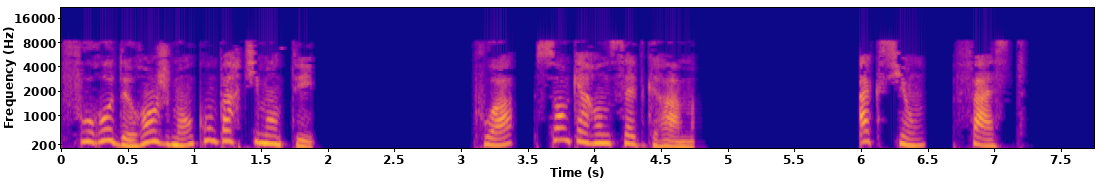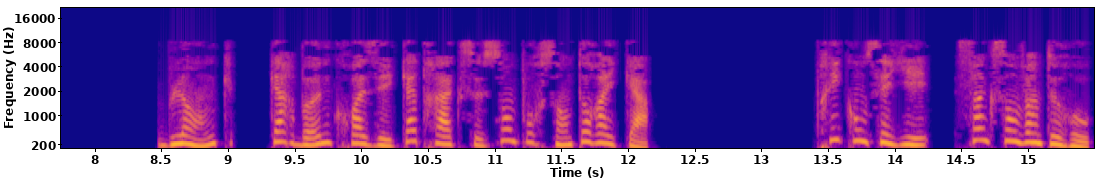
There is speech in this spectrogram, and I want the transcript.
fourreau de rangement compartimenté. Poids, 147 grammes. Action, fast. Blanc, carbone croisé 4 axes 100% Toraika. Prix conseillé, 520 euros.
